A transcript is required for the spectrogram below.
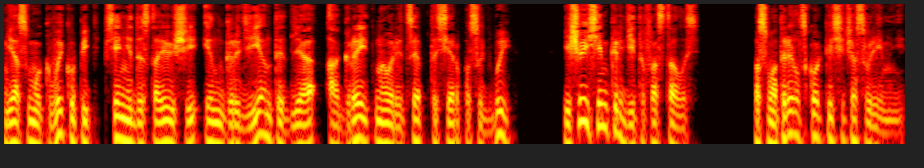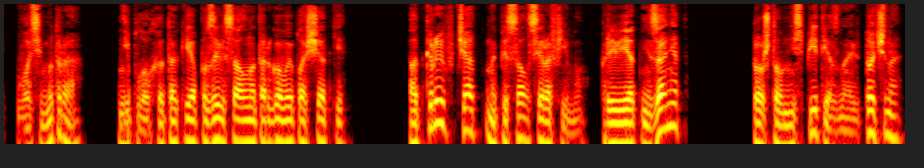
я смог выкупить все недостающие ингредиенты для агрейтного рецепта серпа судьбы. Еще и семь кредитов осталось. Посмотрел, сколько сейчас времени. Восемь утра. Неплохо так я позависал на торговой площадке. Открыв чат, написал Серафиму. «Привет, не занят?» То, что он не спит, я знаю точно.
